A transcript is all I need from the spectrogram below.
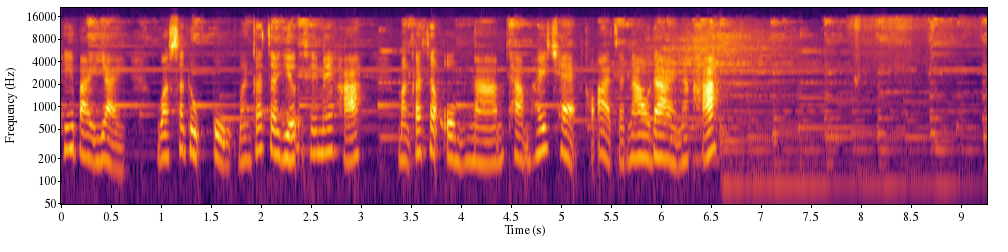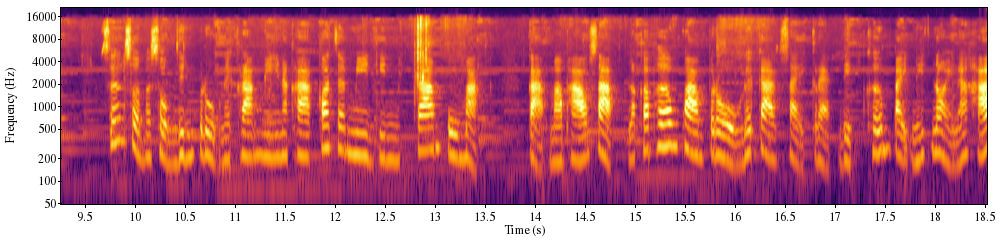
ที่ใบใหญ่ วัสดุปลูกมันก็จะเยอะใช่ไหมคะ มันก็จะอมน้ำทำให้แฉะเขาอาจจะเน่าได้นะคะซึ่งส่วนผสมดินปลูกในครั้งนี้นะคะ ก็จะมีดินกล้ามปูหมัก กาบมะพร้าวสับ แล้วก็เพิ่มความโปร่งด้วยการใส่แกลบดิบเพิ่มไปนิดหน่อยนะคะ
